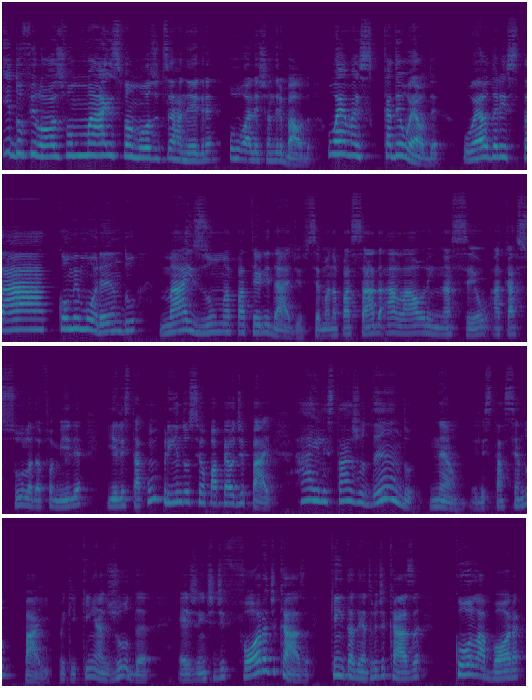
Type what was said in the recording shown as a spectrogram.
e do filósofo mais famoso de Serra Negra, o Alexandre Baldo. Ué, mas cadê o Helder? O Helder está comemorando mais uma paternidade. Semana passada, a Lauren nasceu, a caçula da família, e ele está cumprindo o seu papel de pai. Ah, ele está ajudando? Não, ele está sendo pai. Porque quem ajuda é gente de fora de casa. Quem está dentro de casa colabora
